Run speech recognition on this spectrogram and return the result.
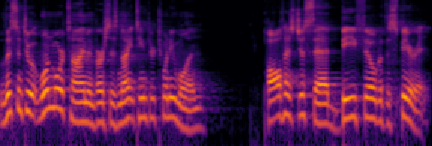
listen to it one more time in verses 19 through 21. Paul has just said, Be filled with the Spirit.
